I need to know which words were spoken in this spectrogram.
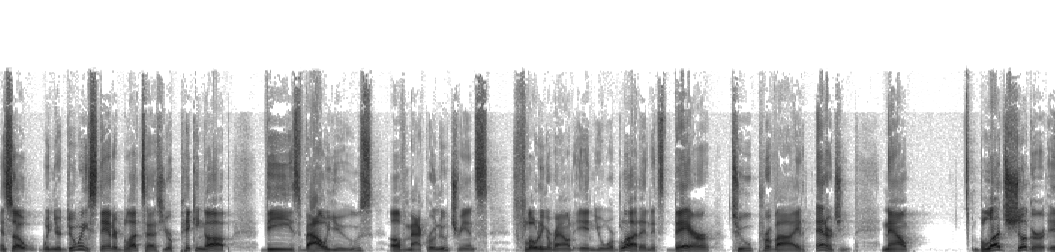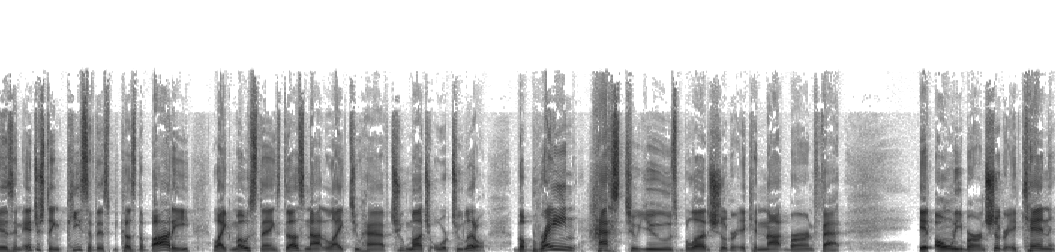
And so when you're doing standard blood tests, you're picking up these values of macronutrients floating around in your blood, and it's there to provide energy. Now, blood sugar is an interesting piece of this because the body, like most things, does not like to have too much or too little. The brain has to use blood sugar, it cannot burn fat. It only burns sugar. It can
